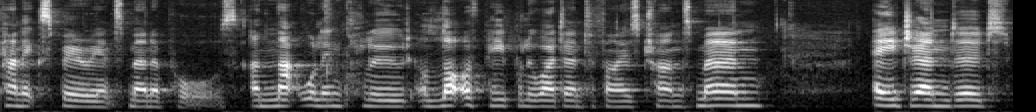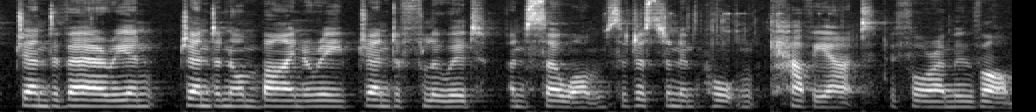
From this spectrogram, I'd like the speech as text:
can experience menopause. And that will include a lot of people who identify as trans men, agendered, gender variant, gender non-binary, gender fluid, and so on. So just an important caveat before I move on.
